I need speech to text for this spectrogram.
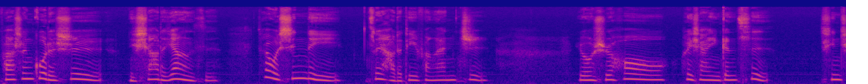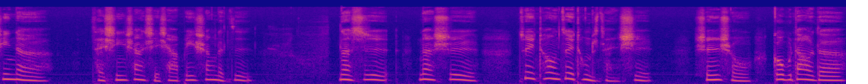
发生过的事，你笑的样子，在我心里最好的地方安置。有时候会像一根刺，轻轻的在心上写下悲伤的字。那是那是最痛最痛的展示。伸手够不到的，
